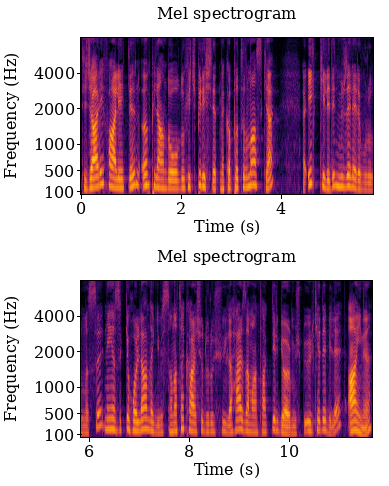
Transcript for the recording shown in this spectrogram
Ticari faaliyetlerin ön planda olduğu hiçbir işletme kapatılmazken e, ilk kilidin müzelere vurulması ne yazık ki Hollanda gibi sanata karşı duruşuyla her zaman takdir görmüş bir ülkede bile aynı.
